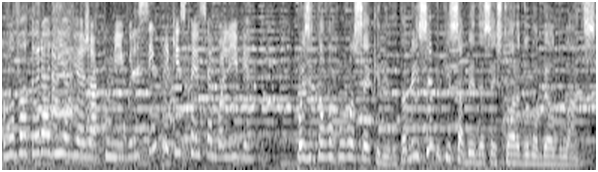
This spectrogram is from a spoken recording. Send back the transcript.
O vovô adoraria viajar comigo, ele sempre quis conhecer a Bolívia. Pois então vou com você, querida. Também sempre quis saber dessa história do Nobel do Lattes.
